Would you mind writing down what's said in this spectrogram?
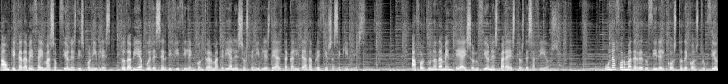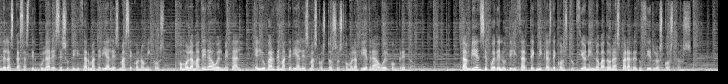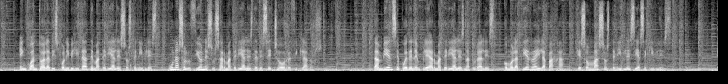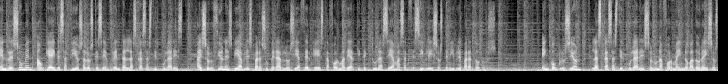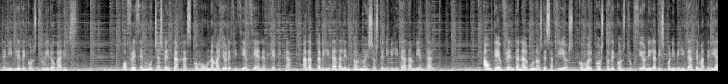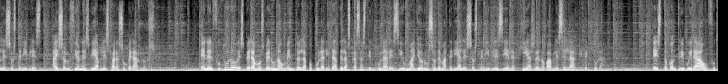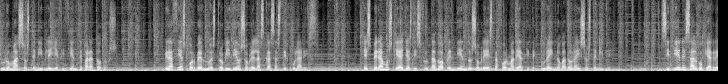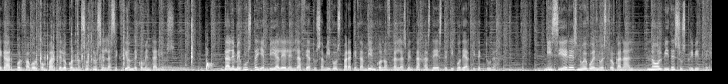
Aunque cada vez hay más opciones disponibles, todavía puede ser difícil encontrar materiales sostenibles de alta calidad a precios asequibles. Afortunadamente hay soluciones para estos desafíos. Una forma de reducir el costo de construcción de las casas circulares es utilizar materiales más económicos, como la madera o el metal, en lugar de materiales más costosos como la piedra o el concreto. También se pueden utilizar técnicas de construcción innovadoras para reducir los costos. En cuanto a la disponibilidad de materiales sostenibles, una solución es usar materiales de desecho o reciclados. También se pueden emplear materiales naturales, como la tierra y la paja, que son más sostenibles y asequibles. En resumen, aunque hay desafíos a los que se enfrentan las casas circulares, hay soluciones viables para superarlos y hacer que esta forma de arquitectura sea más accesible y sostenible para todos. En conclusión, las casas circulares son una forma innovadora y sostenible de construir hogares. Ofrecen muchas ventajas como una mayor eficiencia energética, adaptabilidad al entorno y sostenibilidad ambiental. Aunque enfrentan algunos desafíos, como el costo de construcción y la disponibilidad de materiales sostenibles, hay soluciones viables para superarlos. En el futuro esperamos ver un aumento en la popularidad de las casas circulares y un mayor uso de materiales sostenibles y energías renovables en la arquitectura. Esto contribuirá a un futuro más sostenible y eficiente para todos. Gracias por ver nuestro vídeo sobre las casas circulares. Esperamos que hayas disfrutado aprendiendo sobre esta forma de arquitectura innovadora y sostenible. Si tienes algo que agregar, por favor compártelo con nosotros en la sección de comentarios. Dale me gusta y envíale el enlace a tus amigos para que también conozcan las ventajas de este tipo de arquitectura. Y si eres nuevo en nuestro canal, no olvides suscribirte.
